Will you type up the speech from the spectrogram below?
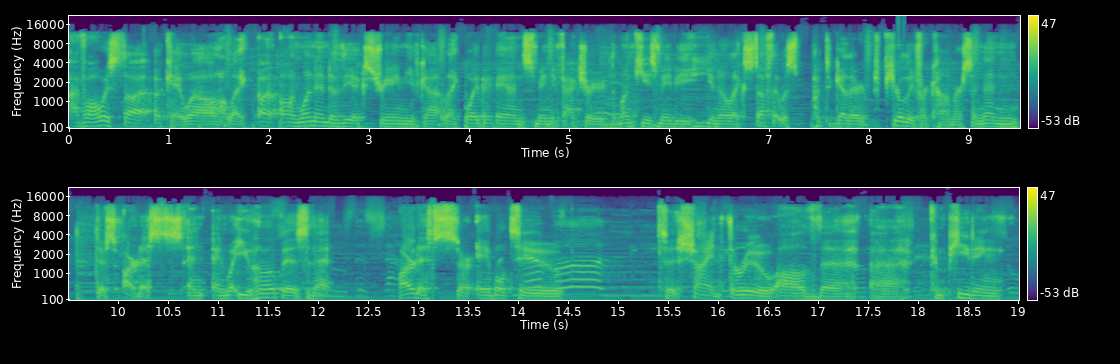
I've always thought, okay, well, like on, on one end of the extreme, you've got like boy bands manufactured, the Monkees, maybe, you know, like stuff that was put together purely for commerce. And then there's artists. And, and what you hope is that artists are able to, to shine through all of the uh, competing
